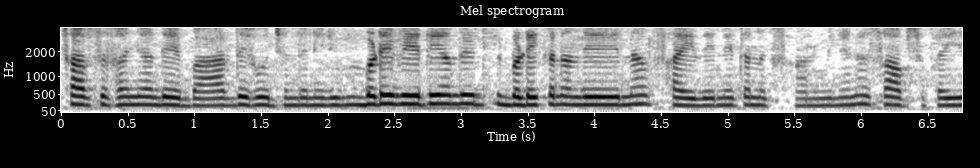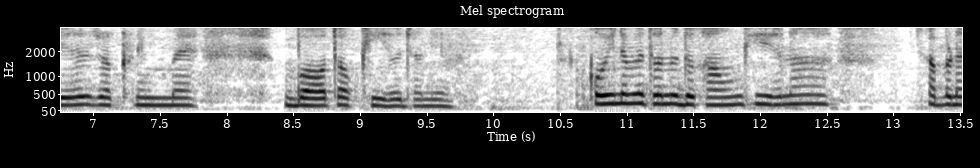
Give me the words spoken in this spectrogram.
ਸਾਫ਼ ਸਫਾਈਆਂ ਦੇ ਬਾਹਰ ਦੇ ਹੋ ਜਾਂਦੇ ਨੇ ਜੀ ਬੜੇ ਵਿਹੜਿਆਂ ਦੇ ਜੀ, ਬੜੇ ਘਰਾਂ ਦੇ ਨਾ ਫਾਇਦੇ ਨੇ ਤਾਂ ਨੁਕਸਾਨ ਵੀ ਨੇ ਨਾ ਸਾਫ਼ ਸਫ਼ਾਈ ਰੱਖਣੀ ਮੈਂ ਬਹੁਤ ਔਖੀ ਹੋ ਜਾਂਦੀ ਹਾਂ। ਕੋਈ ਨਾ ਮੈਂ ਤੁਹਾਨੂੰ ਦਿਖਾਊਂਗੀ ਹੈ ਨਾ ਆਪਣਾ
